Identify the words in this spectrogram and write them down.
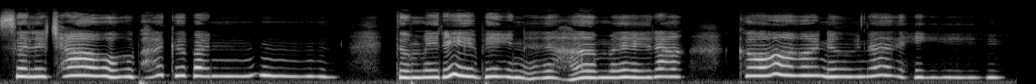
सुलझाओ भगवन तुमरे बिन हमरा कौन नहीं।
